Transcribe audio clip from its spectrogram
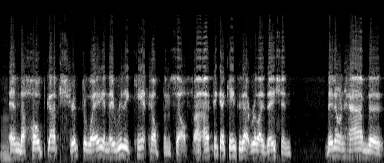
Hmm. And the hope got stripped away, and they really can't help themselves. I, I think I came to that realization. They don't have the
